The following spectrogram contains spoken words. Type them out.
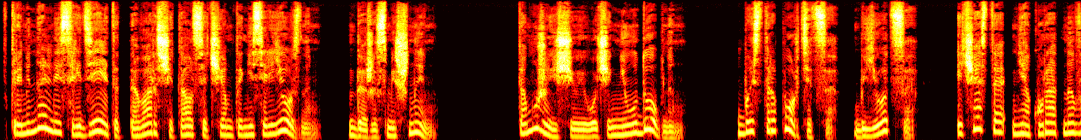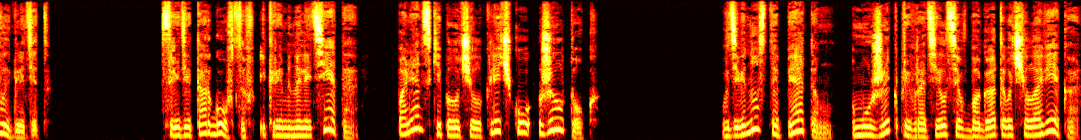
В криминальной среде этот товар считался чем-то несерьезным, даже смешным. К тому же еще и очень неудобным. Быстро портится, бьется и часто неаккуратно выглядит. Среди торговцев и криминалитета Полянский получил кличку «Желток». В 95-м мужик превратился в богатого человека,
